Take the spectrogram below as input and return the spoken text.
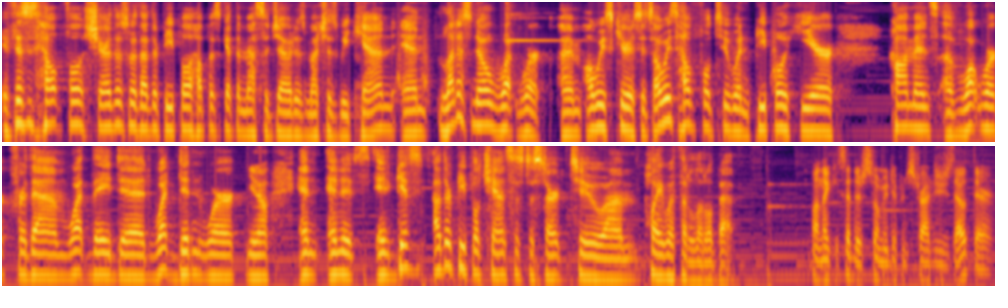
if this is helpful, share this with other people. Help us get the message out as much as we can, and let us know what worked. I'm always curious. It's always helpful too when people hear comments of what worked for them, what they did, what didn't work, you know, and and it's it gives other people chances to start to um, play with it a little bit. Well, like you said, there's so many different strategies out there.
